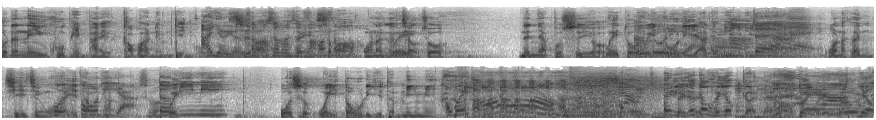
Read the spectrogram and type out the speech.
我的内衣裤品牌搞不好你们听过。有有什么什么什对么？什么？我那个叫做，人家不是有维多维多利亚的秘密？对啊我那个很接近，我怀疑维他们多利亚是吧？的维咪咪，我是维兜里的秘密。维哦，哎，你这都很有梗哎哦。对，这样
